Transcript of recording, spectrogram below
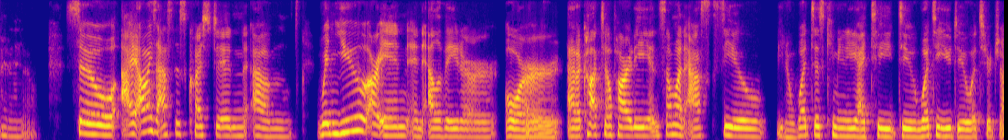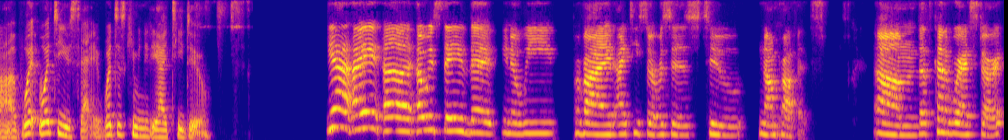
i don't know so I always ask this question um, when you are in an elevator or at a cocktail party and someone asks you, you know, what does community IT do? What do you do? What's your job? What what do you say? What does community IT do? Yeah, I uh, always say that you know we provide IT services to nonprofits. Um, that's kind of where I start.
